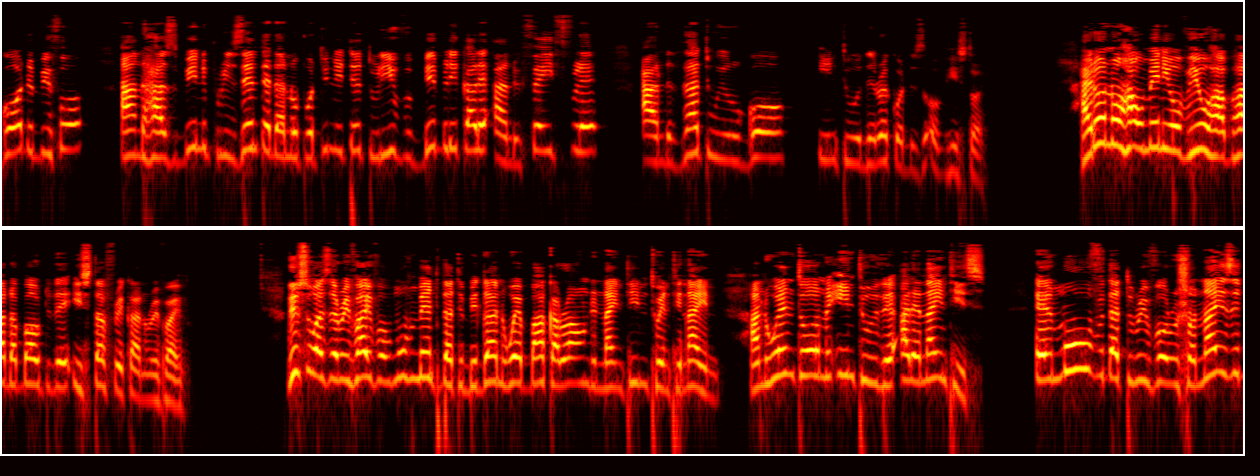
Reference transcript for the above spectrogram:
God before and has been presented an opportunity to live biblically and faithfully, and that will go into the records of history. I don't know how many of you have heard about the East African revival. This was a revival movement that began way back around 1929 and went on into the early 90s. A move that revolutionized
